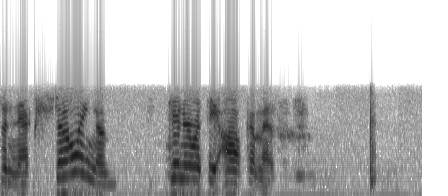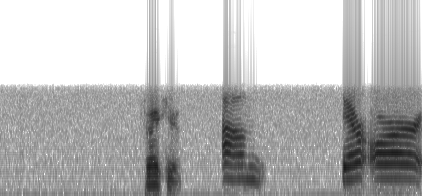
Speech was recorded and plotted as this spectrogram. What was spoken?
the next showing of Dinner with the Alchemist. Thank you. Um, there are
